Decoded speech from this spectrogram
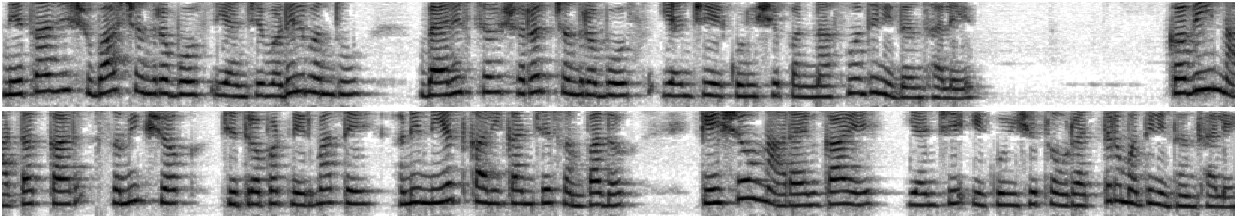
नेताजी सुभाषचंद्र बोस यांचे वडील बंधू बॅरिस्टर शरदचंद्र बोस यांचे एकोणीसशे पन्नासमध्ये निधन झाले. कवी नाटककार समीक्षक चित्रपट निर्माते आणि नियतकालिकांचे संपादक केशव नारायण काळे यांचे एकोणीसशे चौऱ्याहत्तरमध्ये निधन झाले.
